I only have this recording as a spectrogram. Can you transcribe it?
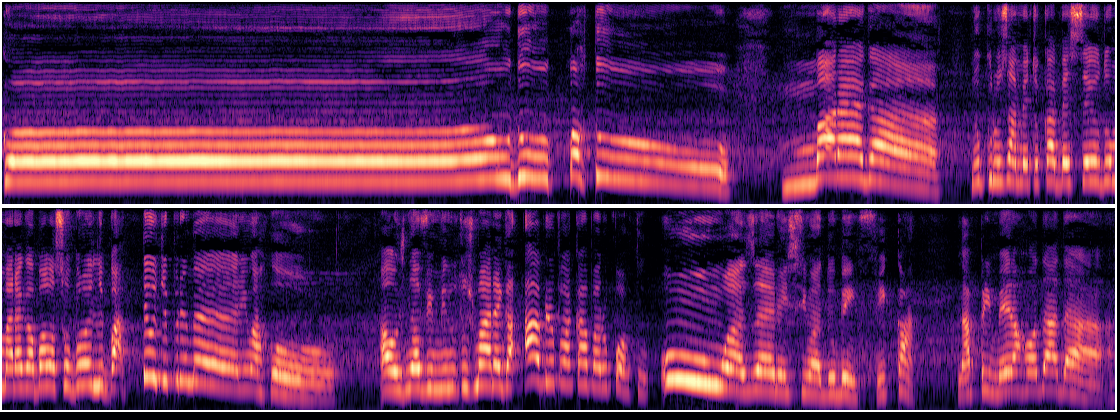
Gol cruzamento, cabeceio do Marega, a bola sobrou, ele bateu de primeira e marcou. Aos 9 minutos, Marega abre o placar para o Porto. 1 a 0 em cima do Benfica na primeira rodada.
